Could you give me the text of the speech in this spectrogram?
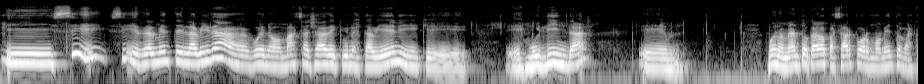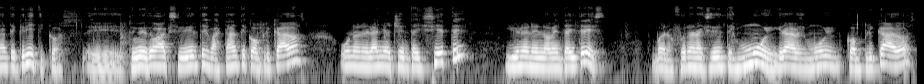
Y sí, sí, realmente en la vida, bueno, más allá de que uno está bien y que es muy linda, em, bueno, me han tocado pasar por momentos bastante críticos. Eh, tuve dos accidentes bastante complicados, uno en el año 87 y uno en el 93. Bueno, fueron accidentes muy graves, muy complicados,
